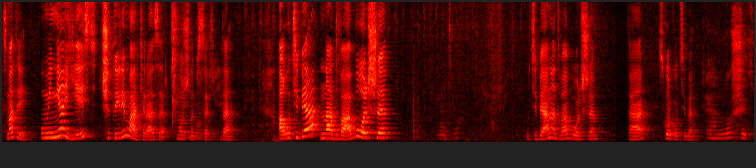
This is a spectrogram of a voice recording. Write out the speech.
Смотри, у меня есть 4 маркера, Азер. Можешь написать. Да. А у тебя на 2 больше. На 2. У тебя на 2 больше. Так, сколько у тебя? Равно 6.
